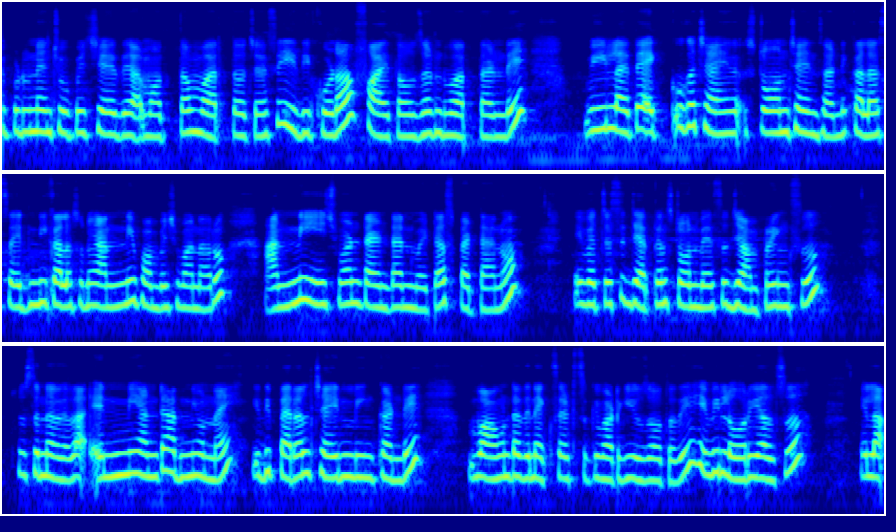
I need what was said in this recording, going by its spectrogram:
ఇప్పుడు నేను చూపించేది మొత్తం వర్త్ వచ్చేసి ఇది కూడా ఫైవ్ థౌజండ్ వర్త్ అండి. వీళ్ళైతే ఎక్కువగా చైన్ స్టోన్ చైన్స్ అండి. కలర్స్ ఎన్ని కలర్స్ ఉన్నాయో అన్నీ పంపించమన్నారు. అన్నీ each one ten ten metres పెట్టాను. ఇవి వచ్చేసి zircon stone base jump rings. చూస్తున్నారు కదా ఎన్ని అంటే అన్నీ ఉన్నాయి. ఇది పెరల్ చైన్ లింక్ అండి. బాగుంటుంది నెక్ సెట్స్కి వాటికి యూజ్ అవుతుంది. ఇవి లోరియల్స్. ఇలా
